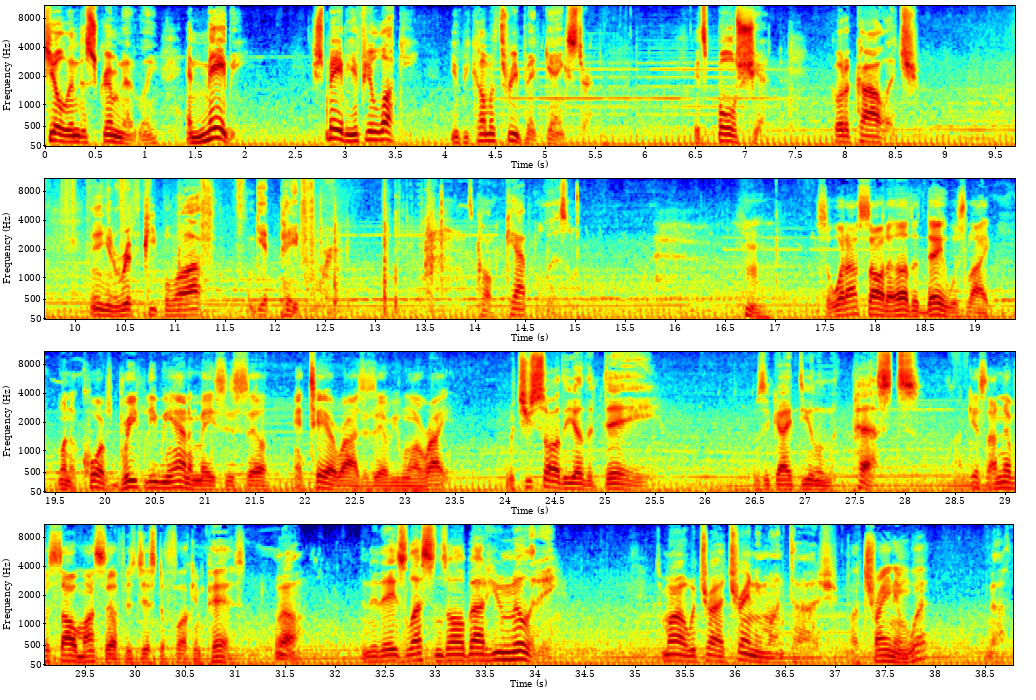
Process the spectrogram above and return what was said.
kill indiscriminately, and maybe, just maybe if you're lucky, you become a three-bit gangster. It's bullshit. Go to college. Then you're gonna rip people off and get paid for it. It's called capitalism. Hmm. So what I saw the other day was like when a corpse briefly reanimates itself and terrorizes everyone, right? What you saw the other day was a guy dealing with pests. I guess I never saw myself as just a fucking pest. Well, and today's lesson's all about humility. Tomorrow we'll try a training montage. A training what? Nothing.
